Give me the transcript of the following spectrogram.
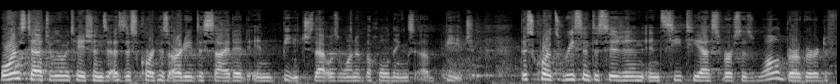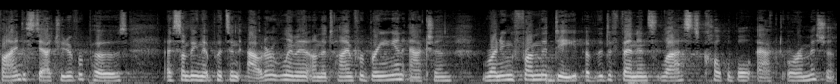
or a statute of limitations, as this court has already decided in Beach. That was one of the holdings of Beach. This court's recent decision in CTS versus Waldburger defined a statute of repose as something that puts an outer limit on the time for bringing an action running from the date of the defendant's last culpable act or omission.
